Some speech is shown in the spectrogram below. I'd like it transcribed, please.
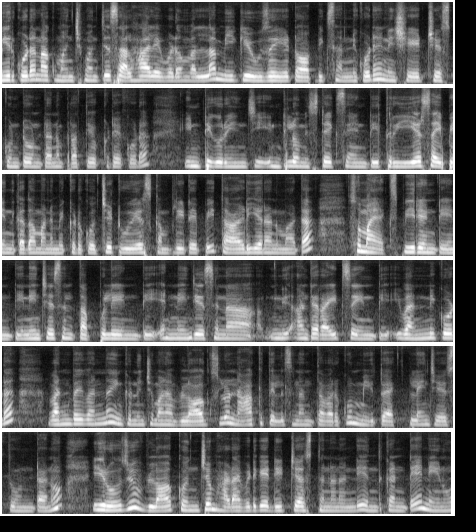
మీరు కూడా నాకు మంచి మంచి సలహాలు ఇవ్వడం వల్ల మీకు యూజ్ అయ్యే టాపిక్స్ అన్నీ కూడా నేను షేర్ చేసుకుంటూ ఉంటాను ప్రతి ఒక్కటే కూడా. ఇంటి గురించి ఇంటిలో మిస్టేక్స్ ఏంటి? త్రీ ఇయర్స్ అయిపోయింది కదా మనం ఇక్కడికి వచ్చి టూ ఇయర్స్ కంప్లీట్ కంప్లీట్ అయిపోయి థర్డ్ ఇయర్ అనమాట సో మా ఎక్స్పీరియన్స్ ఏంటి? నేను చేసిన తప్పులేంటి? నేను చేసిన అంటే రైట్స్ ఏంటి? ఇవన్నీ కూడా వన్ బై వన్ ఇంక నుంచి మన వ్లాగ్స్లో నాకు తెలిసినంత వరకు మీతో ఎక్స్ప్లెయిన్ చేస్తూ ఉంటాను. ఈరోజు వ్లాగ్ కొంచెం హడావిడిగా ఎడిట్ చేస్తున్నానండి. ఎందుకంటే నేను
